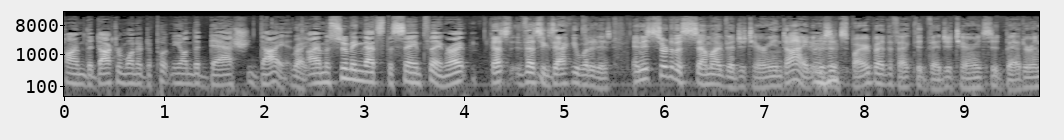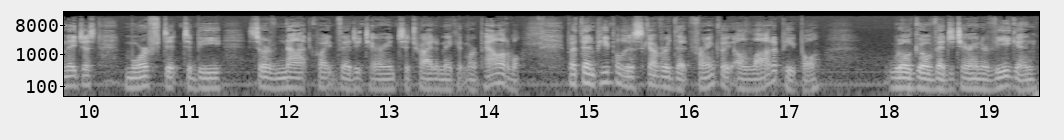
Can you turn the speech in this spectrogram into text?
time, the doctor wanted to put me on the Dash diet. Right. I'm assuming that's the same thing, right? That's that's exactly what it is, and it's sort of a semi-vegetarian diet. It was inspired by the fact that vegetarians did better, and they just morphed it to be sort of not quite vegetarian to try to make it more palatable. But then people discovered that, frankly, a lot of people will go vegetarian or vegan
